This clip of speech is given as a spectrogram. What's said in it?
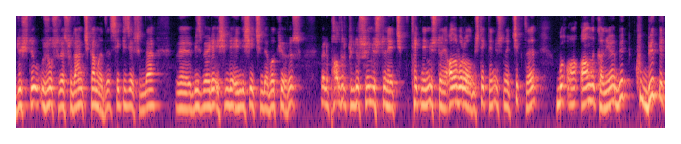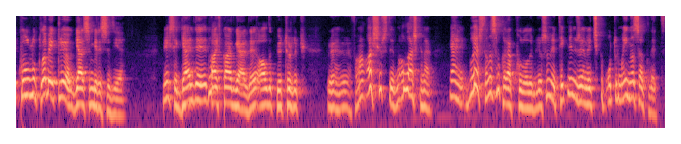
düştü. Uzun süre sudan çıkamadı. 8 yaşında e, biz böyle eşimle endişe içinde bakıyoruz. Böyle paldır küldür suyun üstüne çıktı. Teknenin üstüne alabora olmuş teknenin üstüne çıktı. Bu a- alnı kanıyor. Büyük, büyük bir kullukla bekliyor gelsin birisi diye. Neyse geldi, lifeguard geldi, aldık götürdük e, falan. Aşırı dedim Allah aşkına. Yani bu yaşta nasıl bu kadar cool olabiliyorsun ve teknenin üzerine çıkıp oturmayı nasıl akıl ettin?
